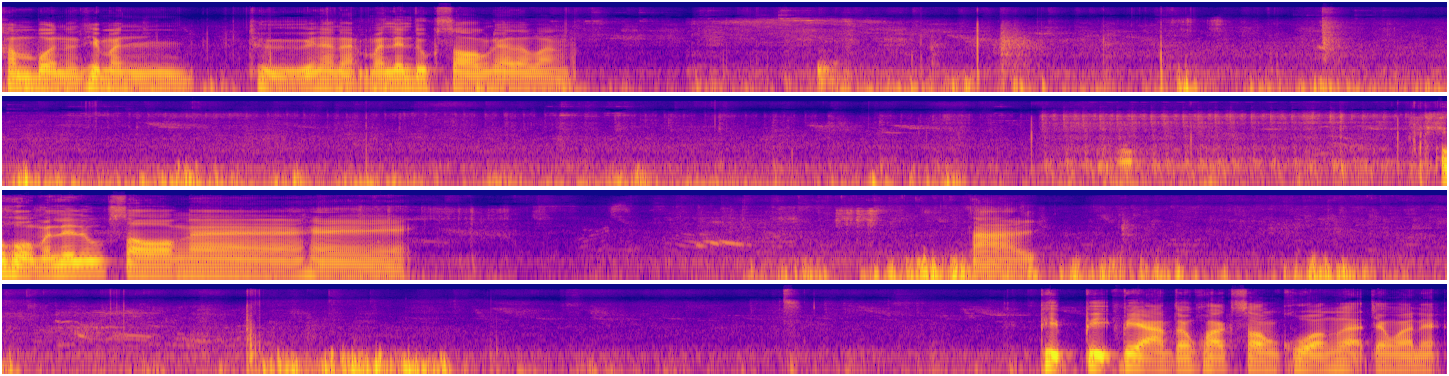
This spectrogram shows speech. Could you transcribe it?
ข้างบนที่มันถือนั่นแหละมันเล่นลูกซองได้ระวัง โอ้โห มันเล่นลูกซองอะแหกตายพี่พี่พี่อามต้องควักสองขวงละจังหวะเนี้ย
